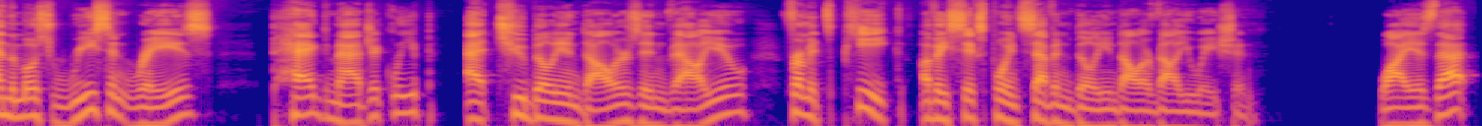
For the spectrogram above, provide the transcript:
And the most recent raise pegged Magic Leap at $2 billion in value from its peak of a $6.7 billion valuation. Why is that?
